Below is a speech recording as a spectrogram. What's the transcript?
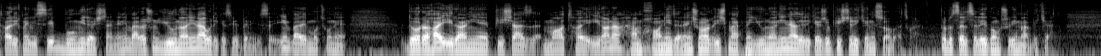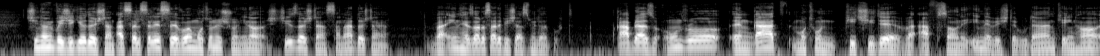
تاریخ نویسی بومی داشتن. یعنی براشون یونانی نبوده کسی بنویسه. این برای متون دوره های ایرانی پیش از مات های ایران هم همخوانی داره. این یعنی شما هیچ متن یونانی نداری که جو پیشتری کنی صحبت کنه. دور سلسله گمشوری مملکت. چینا این ویژگی رو داشتن. از سلسله سوم متونشون اینا چیز داشتن سند داشتن و این هزار سال پیش از میلاد بود. قبل از اون رو انقدر متون پیچیده و افسانه ای نوشته بودن که اینها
